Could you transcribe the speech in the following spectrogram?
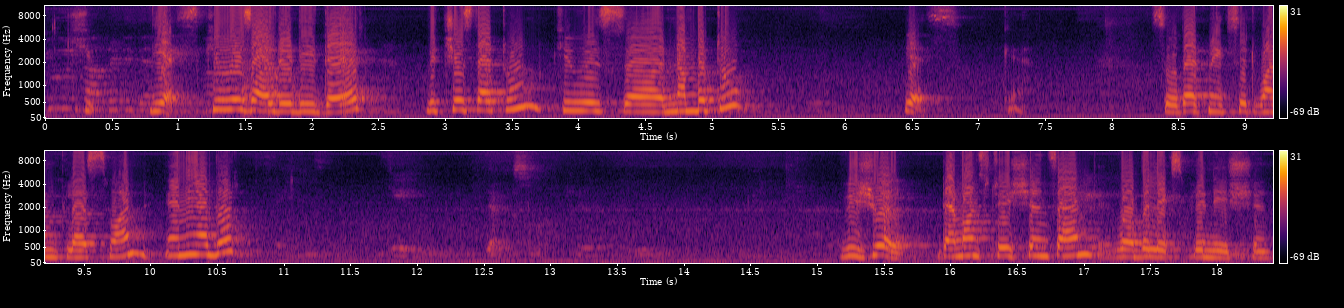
Q is Q. already there. Yes, Q is already there. Which is that one? Q is uh, number 2? Yes, okay. So that makes it 1 plus 1. Any other? Yes. Visual, demonstrations and verbal explanation.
